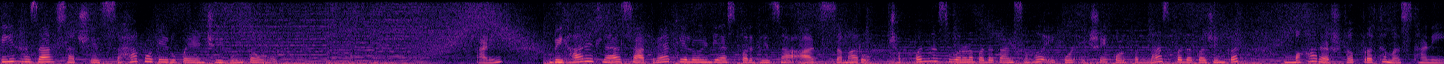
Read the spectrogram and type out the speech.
तीन हजार सातशे सहा कोटी रुपयांची गुंतवणूक. आणि बिहार इथल्या सातव्या खेलो इंडिया स्पर्धेचा आज समारोप. छप्पन्न सुवर्णपदकांसह एकूण एकशे एकोणपन्नास पदकं जिंकत महाराष्ट्र प्रथम स्थानी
